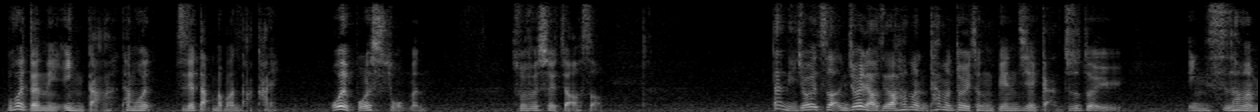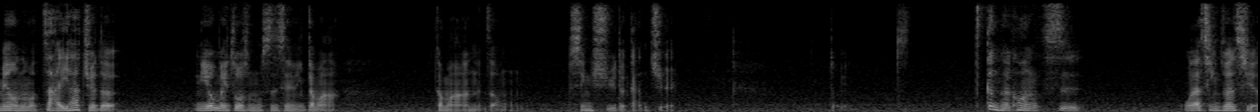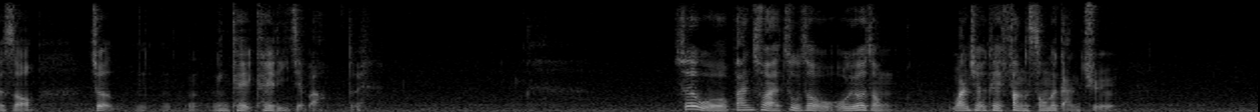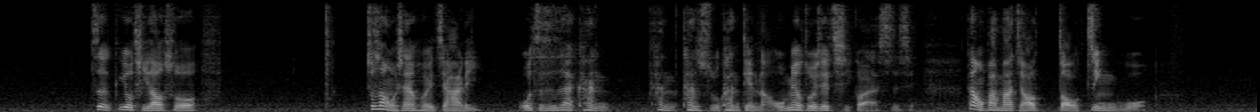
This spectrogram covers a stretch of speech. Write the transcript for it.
不会等你应答，他们会直接打把门打开。我也不会锁门，除非睡觉的时候。但你就会知道，你就会了解到他们，他们对于这种边界感，就是对于隐私，他们没有那么在意。他觉得你又没做什么事情，你干嘛干嘛那种心虚的感觉。对，更何况是我在青春期的时候，就你可以可以理解吧？对，所以我搬出来住之后，我有一种完全可以放松的感觉。这又提到说，就算我现在回家里，我只是在看看看书、看电脑，我没有做一些奇怪的事情，但我爸妈只要走近我，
